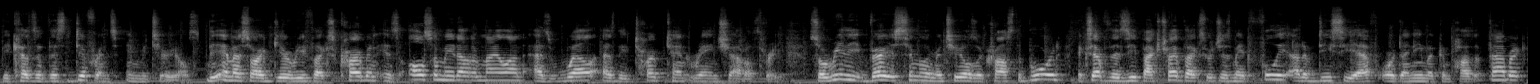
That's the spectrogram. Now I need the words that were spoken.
because of this difference in materials. The MSR Gear Reflex Carbon is also made out of nylon as well as the Tarptent Rain Shadow 3. So really very similar materials across the board except for the Zpacks Triplex which is made fully out of DCF or Dyneema composite fabric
